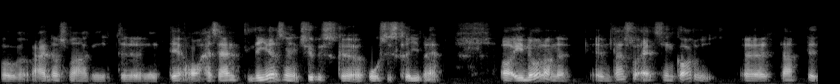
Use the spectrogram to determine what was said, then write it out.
på ejendomsmarkedet øh, derovre. Han ligner sådan en typisk øh, russisk rigmand. Og i nullerne, øh, der så alting godt ud. Øh, der blev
